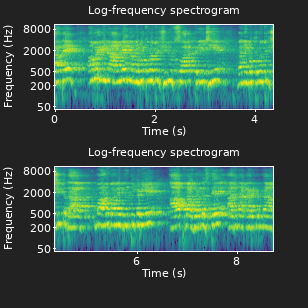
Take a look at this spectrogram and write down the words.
સાથે અમરેલીના આંગણે માનનીય મુખ્યમંત્રી સ્વાગત કરીએ છીએ. માનનીય મુખ્યમંત્રી શ્રી તથા મહાનુભાવને વિનંતી કરીએ આપના વરદસ્તે આજના કાર્યક્રમના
